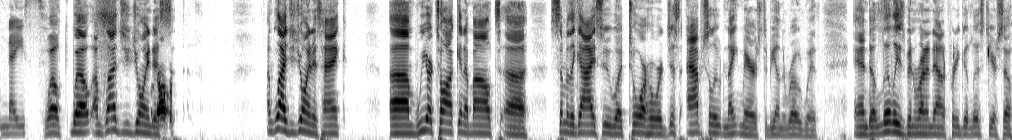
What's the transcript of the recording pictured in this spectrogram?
Nice. Well, well, I'm glad you joined us. I'm glad you joined us, Hank. Um, we are talking about uh, some of the guys who uh, tour who are just absolute nightmares to be on the road with. And uh, Lily's been running down a pretty good list here. So,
